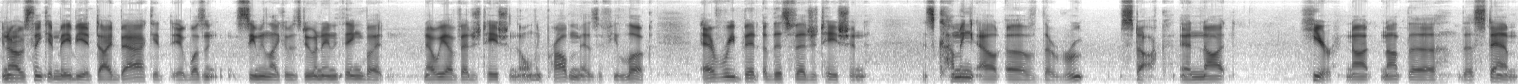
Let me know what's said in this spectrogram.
You know, I was thinking maybe it died back. It, it wasn't seeming like it was doing anything, but now we have vegetation. The only problem is, if you look, every bit of this vegetation is coming out of the root stock and not here, not not the the stem.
